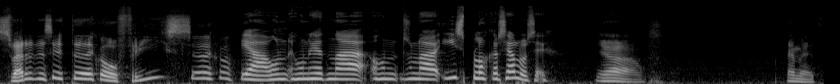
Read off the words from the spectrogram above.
sverðið sitt eða eitthvað og frís eða eitthvað? Já hún, hún hérna hún svona ísblokkar sjálfa sig. Já. Einmitt.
